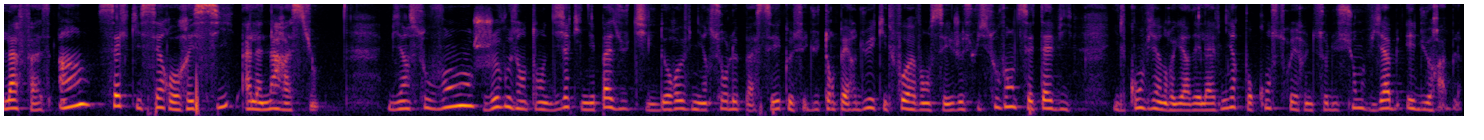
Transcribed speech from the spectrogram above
la phase 1, celle qui sert au récit, à la narration. Bien souvent, je vous entends dire qu'il n'est pas utile de revenir sur le passé, que c'est du temps perdu et qu'il faut avancer. Je suis souvent de cet avis. Il convient de regarder l'avenir pour construire une solution viable et durable.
